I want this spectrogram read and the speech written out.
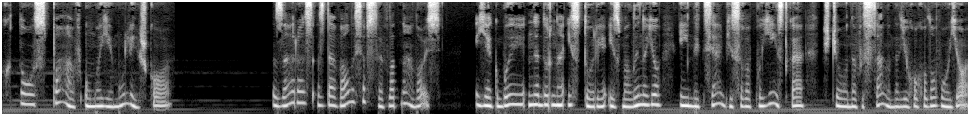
Хто спав у моєму ліжку? Зараз, здавалося, все владналось. Якби не дурна історія із малиною і не ця бісова поїздка, що нависала над його головою,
